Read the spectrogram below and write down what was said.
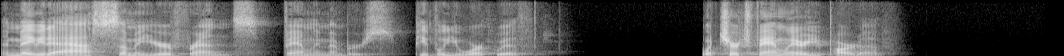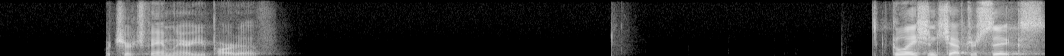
And maybe to ask some of your friends, family members, people you work with. What church family are you part of? What church family are you part of? Galatians chapter 6,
